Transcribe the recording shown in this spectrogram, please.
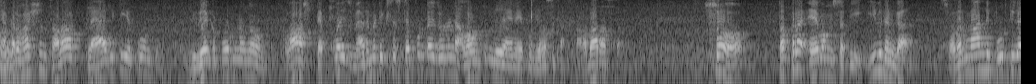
శంకర భాష్యం చాలా క్లారిటీ ఎక్కువ ఉంటుంది వివేకపూర్ణంగా ఉంటుంది. అలా స్టెప్ వైజ్ మ్యాథమెటిక్స్ స్టెప్ ఉంటాయి చూడండి అలా ఉంటుంది ఆయన యొక్క వ్యవస్థ చాలా బాగా రాస్తారు. సో తత్ర ఏవం సతి ఈ విధంగా స్వధర్మాన్ని పూర్తిగా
